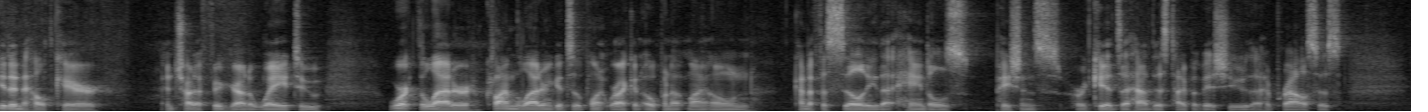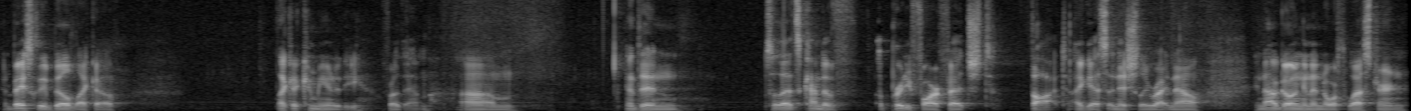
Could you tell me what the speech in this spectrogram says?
get into healthcare and try to figure out a way to work the ladder, climb the ladder, and get to the point where I can open up my own kind of facility that handles patients or kids that have this type of issue that have paralysis, and basically build like a like a community for them. Um, and then, so that's kind of a pretty far fetched thought, I guess, initially right now. And now going into Northwestern,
